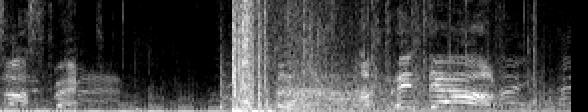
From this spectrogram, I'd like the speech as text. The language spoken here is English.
suspect! I'm pinned down!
